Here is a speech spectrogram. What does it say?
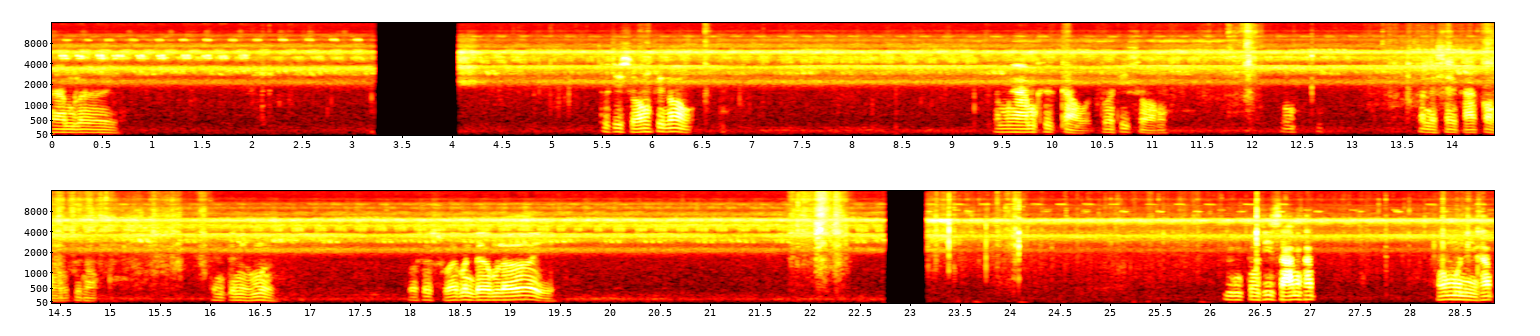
งามเลยตัวที่สองพี่น้องงามๆคือเก่าตัวที่สอง ตอนนี้ใส่ขากล่องพี่น้องเป็นตัวนิ้วมือตัวสวยๆมันเดิมเลยดึงตัวที่สามครับของมือนี้ครับ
